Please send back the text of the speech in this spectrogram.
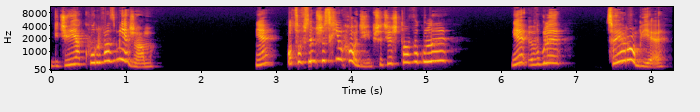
gdzie ja kurwa zmierzam? Nie? O co w tym wszystkim chodzi? Przecież to w ogóle, nie? W ogóle, co ja robię?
